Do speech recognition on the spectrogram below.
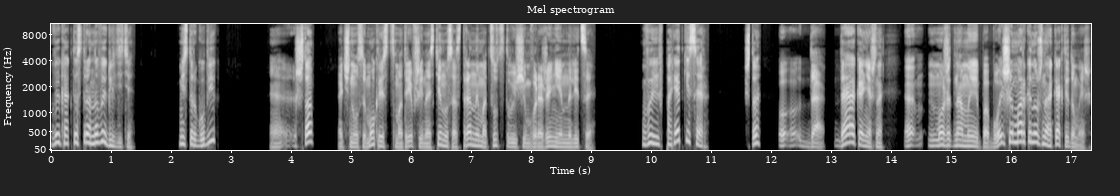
Вы как-то странно выглядите. Мистер Губвик?» «Э, «Что?» — очнулся Мокрест, смотревший на стену со странным отсутствующим выражением на лице. «Вы в порядке, сэр?» «Что? О, да, да, конечно. Э, может, нам и побольше марка нужна, как ты думаешь?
